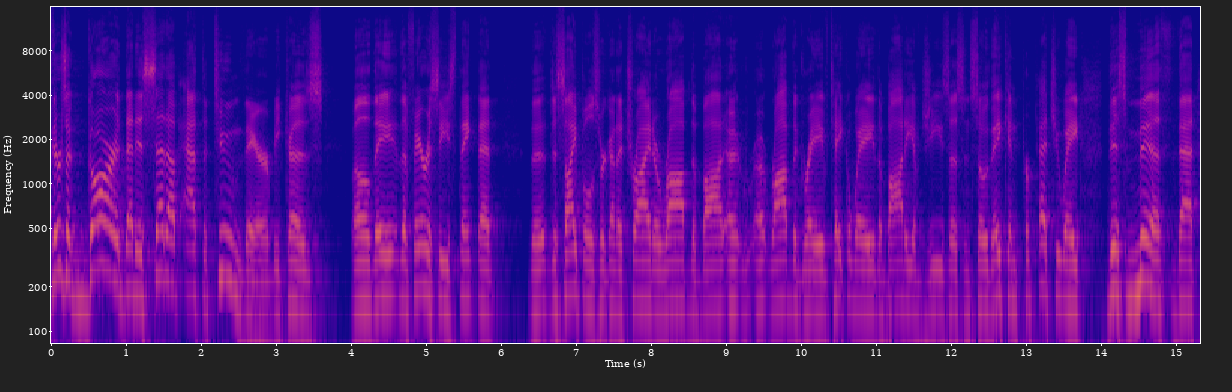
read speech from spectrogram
there's a guard that is set up at the tomb there because, well, they the Pharisees think that the disciples are going to try to rob the body, uh, uh, rob the grave, take away the body of Jesus, and so they can perpetuate this myth that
